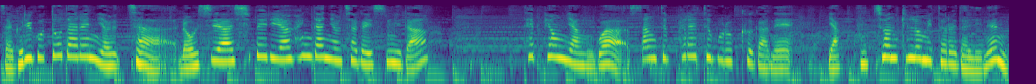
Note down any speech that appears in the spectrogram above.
자, 그리고 또 다른 열차, 러시아 시베리아 횡단 열차가 있습니다. 태평양과 상트페레트부르크 간에 약 9,000km를 달리는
